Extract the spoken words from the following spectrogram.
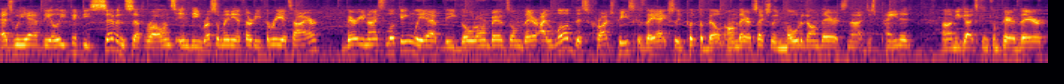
as we have the Elite 57 Seth Rollins in the WrestleMania 33 attire. Very nice looking. We have the gold armbands on there. I love this crotch piece because they actually put the belt on there. It's actually molded on there. It's not just painted. Um, you guys can compare there.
